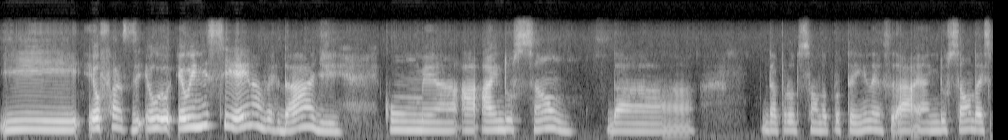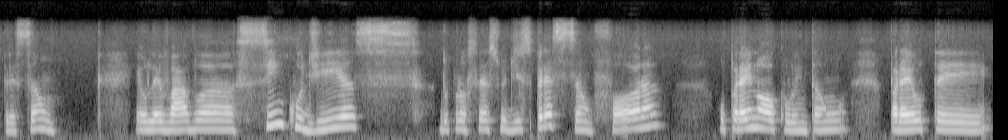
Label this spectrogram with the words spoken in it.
E eu, fazia, eu, eu iniciei, na verdade, com minha, a, a indução da, da produção da proteína, a, a indução da expressão eu levava cinco dias do processo de expressão, fora o pré-inóculo. Então, para eu ter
